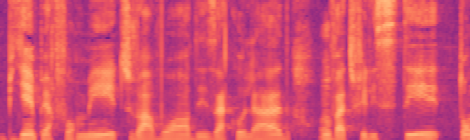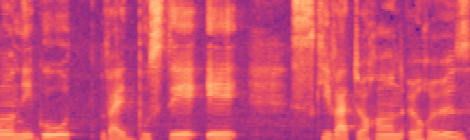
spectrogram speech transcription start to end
bien performer, tu vas avoir des accolades, on va te féliciter, ton ego va être boosté et ce qui va te rendre heureuse.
